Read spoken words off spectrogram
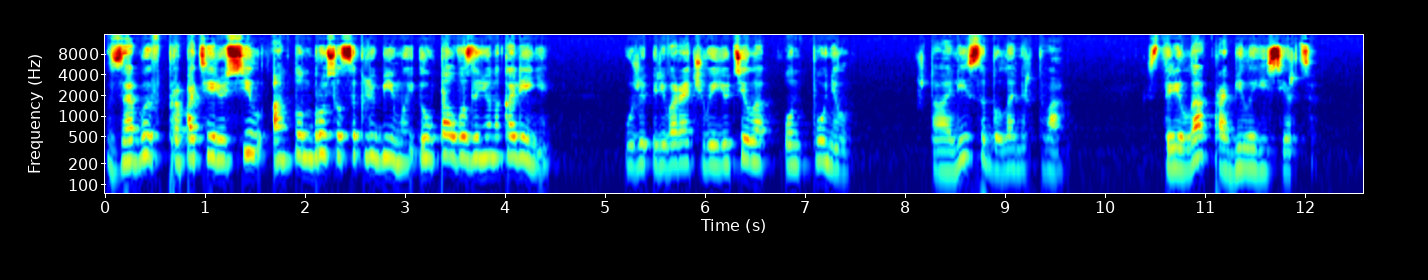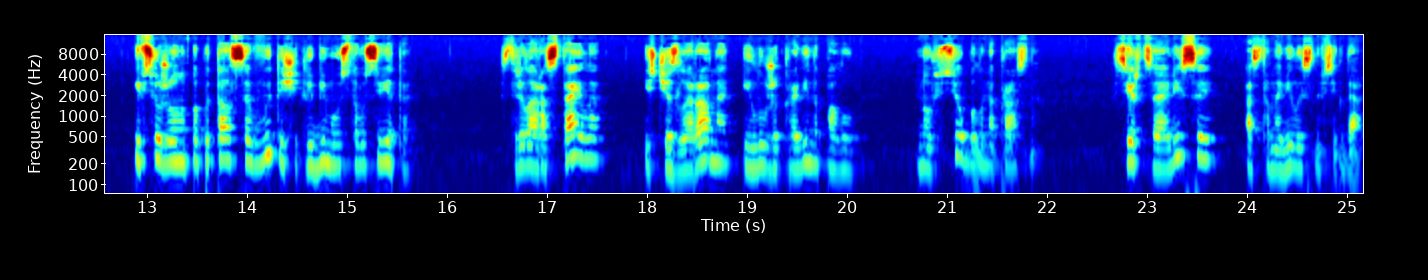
Забыв про потерю сил, Антон бросился к любимой и упал возле нее на колени. Уже переворачивая ее тело, он понял, что Алиса была мертва. Стрела пробила ей сердце. И все же он попытался вытащить любимую с того света. Стрела растаяла, исчезла рана и лужа крови на полу. Но все было напрасно. Сердце Алисы остановилось навсегда.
